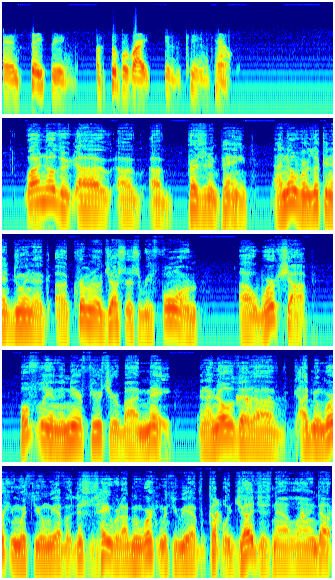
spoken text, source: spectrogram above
and shaping a civil rights in the King County. Well, I know that uh, uh, uh, President Payne I know we're looking at doing a, a criminal justice reform uh, workshop, hopefully in the near future by May. And I know that uh, I've been working with you, and we have a, this is Hayward. I've been working with you. We have a couple of judges now lined up,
